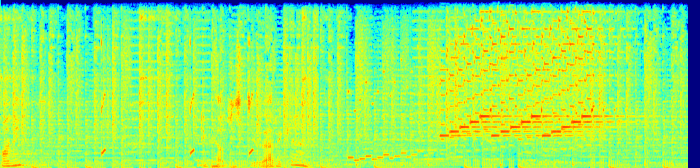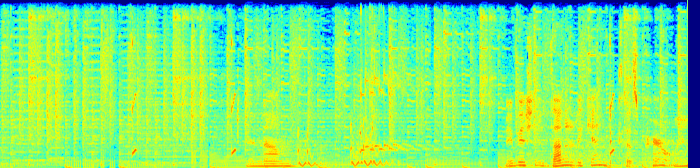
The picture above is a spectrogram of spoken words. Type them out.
120? Maybe I'll just do that again. And, um, maybe I should have done it again because apparently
